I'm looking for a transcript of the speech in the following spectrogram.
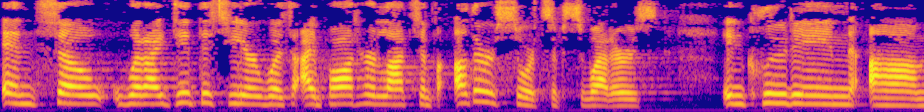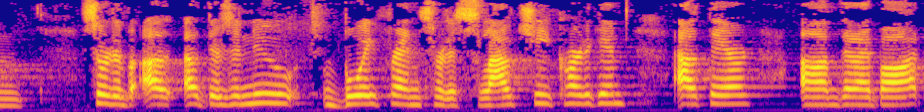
and so what I did this year was I bought her lots of other sorts of sweaters, including um, sort of a, a, there's a new boyfriend sort of slouchy cardigan out there um, that I bought,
